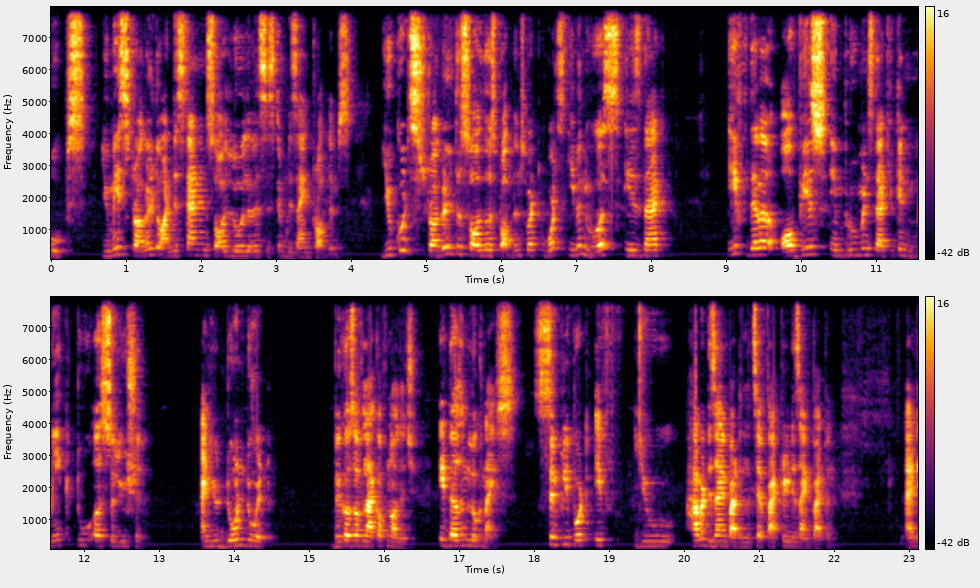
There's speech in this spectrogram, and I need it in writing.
OOPS, you may struggle to understand and solve low-level system design problems. You could struggle to solve those problems, but what's even worse is that if there are obvious improvements that you can make to a solution and you don't do it because of lack of knowledge, it doesn't look nice. Simply put, if you have a design pattern, let's say a factory design pattern, and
